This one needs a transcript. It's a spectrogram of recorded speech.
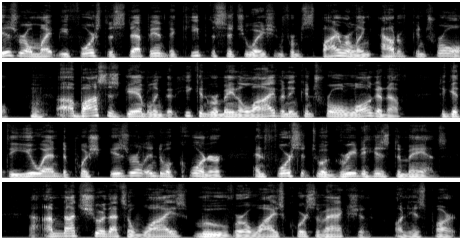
Israel might be forced to step in to keep the situation from spiraling out of control. Hmm. Uh, Abbas is gambling that he can remain alive and in control long enough to get the UN to push Israel into a corner and force it to agree to his demands. I'm not sure that's a wise move or a wise course of action on his part.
